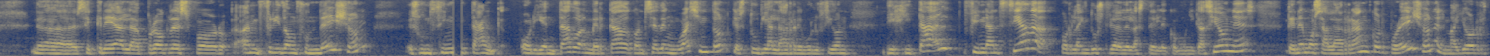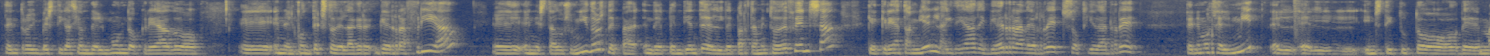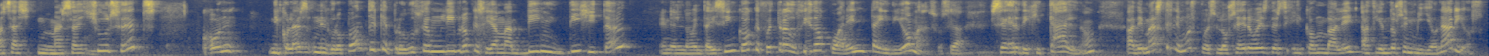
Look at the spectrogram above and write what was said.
se crea la Progress for Freedom Foundation, es un think tank orientado al mercado con sede en Washington que estudia la revolución digital financiada por la industria de las telecomunicaciones. Tenemos a la RAND Corporation, el mayor centro de investigación del mundo creado eh, en el contexto de la Guerra Fría, eh, en Estados Unidos, dependiente del Departamento de Defensa, que crea también la idea de guerra de red, sociedad red. Tenemos el MIT, el Instituto de Massachusetts, con Nicolás Negroponte, que produce un libro que se llama Being Digital, en el 95, que fue traducido a 40 idiomas, o sea, ser digital, ¿no? Además tenemos pues los héroes de Silicon Valley haciéndose millonarios.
